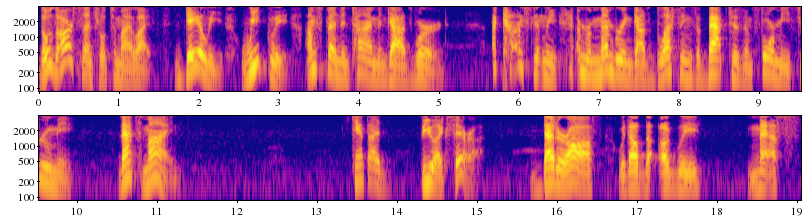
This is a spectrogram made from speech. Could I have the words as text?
those are central to my life daily, weekly. I'm spending time in God's Word. I constantly am remembering God's blessings of baptism for me, through me. That's mine. Can't I be like Sarah? Better off without the ugly mess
